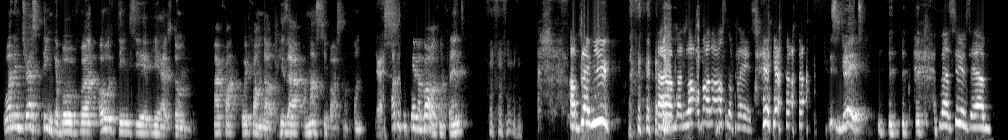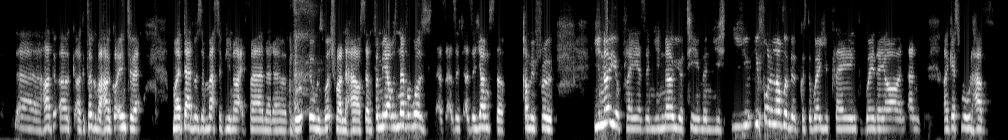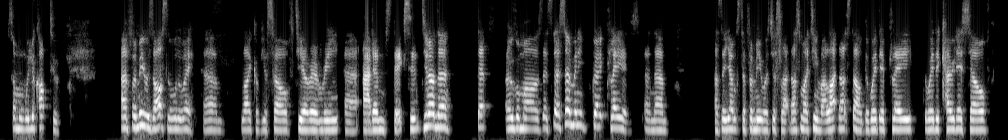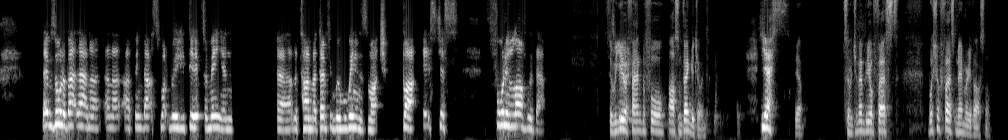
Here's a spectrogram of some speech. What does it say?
one interesting thing above uh, all the things he, he has done, I found, we found out he's a, a massive Arsenal fan. Yes. How did it came about, my friend? I blame you um, and a lot of other Arsenal players. this is great. no, seriously, um, uh, how do, uh, I could talk about how I got into it my dad was a massive United fan and uh, we always watched around the house. And for me, I was never was as, as, a, as a youngster coming through. You know your players and you know your team and you you, you fall in love with it because the way you play, the way they are, and, and I guess we all have someone we look up to. And for me, it was Arsenal all the way. Um, like of yourself, Thierry Henry, uh, Adam Dixon. Do you know the depth over Mars? There's there's so many great players, and um, as a youngster for me was just like that's my team. I like that style, the way they play, the way they carry themselves. It was all about that, and I, and I, I think that's what really did it for me. And uh, at the time, I don't think we were winning as much, but it's just fall in love with that. So, were you a fan before Arsene Wenger joined? Yes. Yeah. So, do you remember your first? What's your first memory of Arsenal?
